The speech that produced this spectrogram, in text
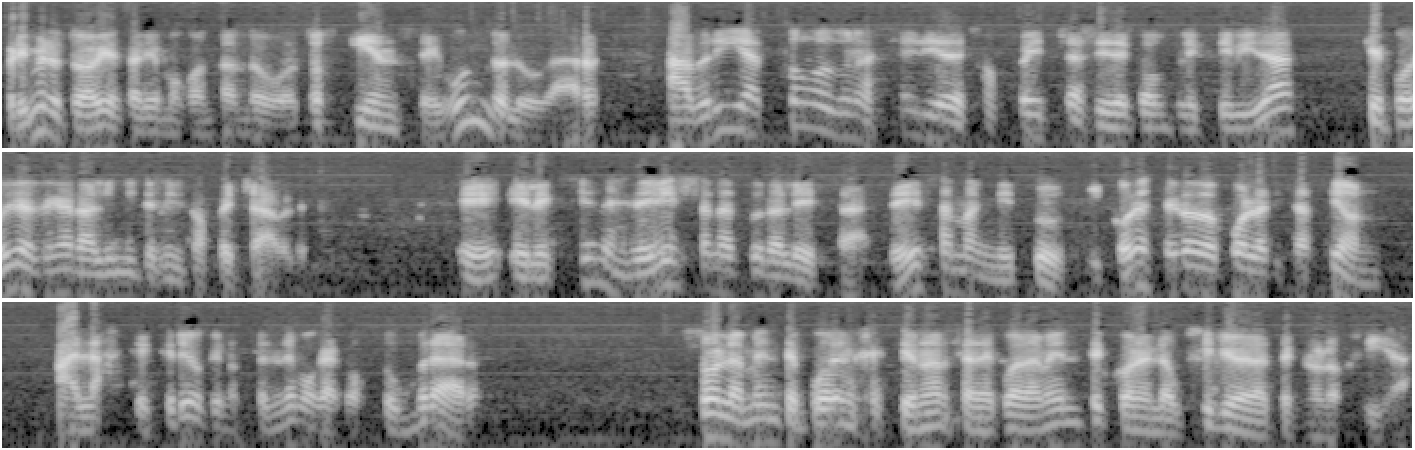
primero todavía estaríamos contando votos y en segundo lugar habría toda una serie de sospechas y de conflictividad que podría llegar a límites insospechables. Eh, elecciones de esa naturaleza, de esa magnitud y con este grado de polarización a las que creo que nos tendremos que acostumbrar, solamente pueden gestionarse adecuadamente con el auxilio de la tecnología,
